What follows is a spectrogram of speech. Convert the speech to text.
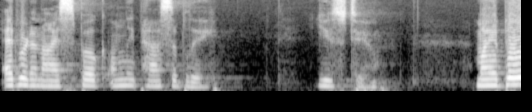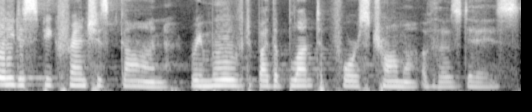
Edward and I spoke only passably, used to. My ability to speak French is gone, removed by the blunt force trauma of those days.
